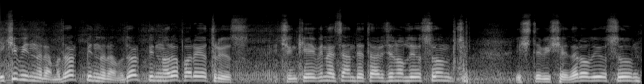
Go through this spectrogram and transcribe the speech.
2000 lira mı? 4000 lira mı? 4000 lira para yatırıyorsun. Çünkü evine sen deterjan alıyorsun. işte bir şeyler alıyorsun.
